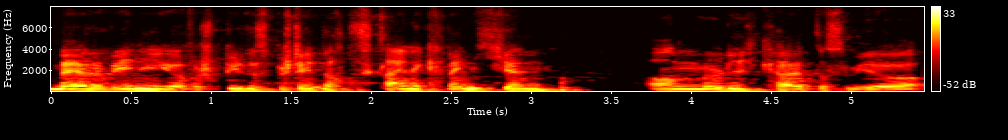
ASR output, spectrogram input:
mehr oder weniger verspielt. Es besteht noch das kleine Quäntchen an Möglichkeit, dass wir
